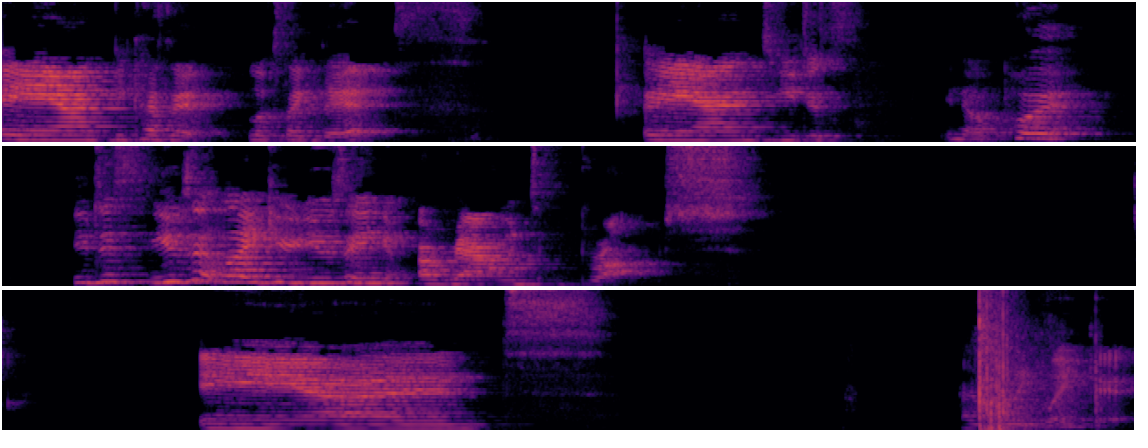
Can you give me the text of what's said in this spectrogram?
and because it looks like this, and you just, you know, put, you just use it like you're using a round brush. And I really like it.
